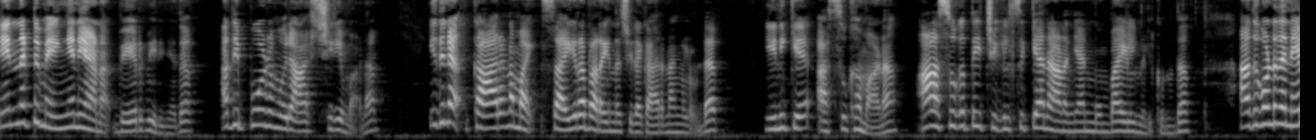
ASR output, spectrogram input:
എന്നിട്ടും എങ്ങനെയാണ് വേർപിരിഞ്ഞത്? അതിപ്പോഴും ഒരു ആശ്ചര്യമാണ്. ഇതിന് കാരണമായി സൈറ പറയുന്ന ചില കാരണങ്ങളുണ്ട്. എനിക്ക് അസുഖമാണ്. ആ അസുഖത്തെ ചികിത്സിക്കാനാണ് ഞാൻ മുംബൈയിൽ നിൽക്കുന്നത്. അതുകൊണ്ട് തന്നെ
